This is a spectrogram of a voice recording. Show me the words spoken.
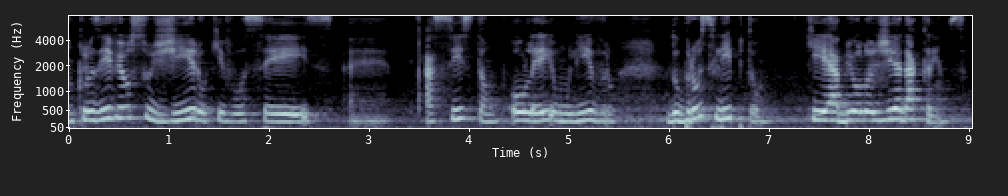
Inclusive, eu sugiro que vocês é, assistam ou leiam o livro do Bruce Lipton, que é A Biologia da Crença.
